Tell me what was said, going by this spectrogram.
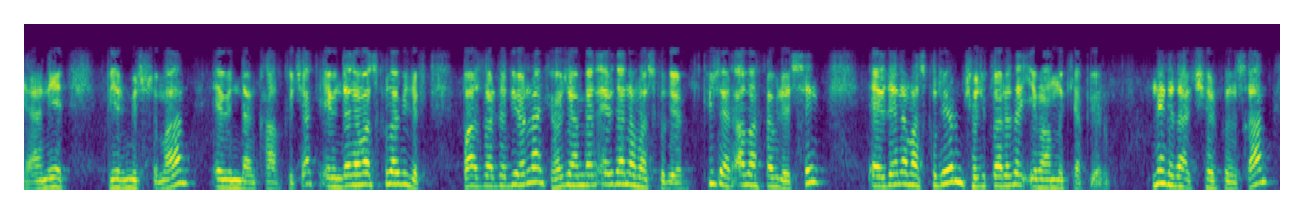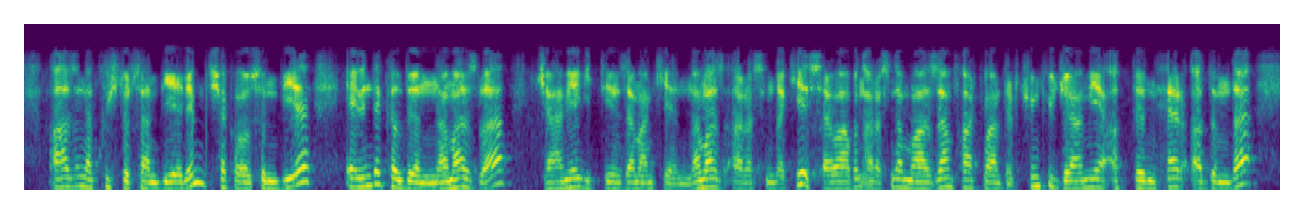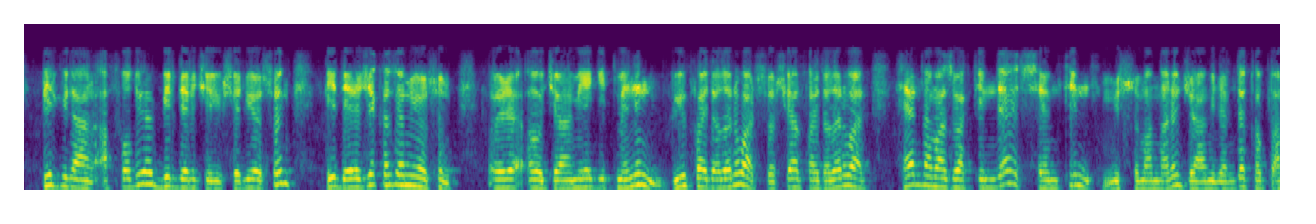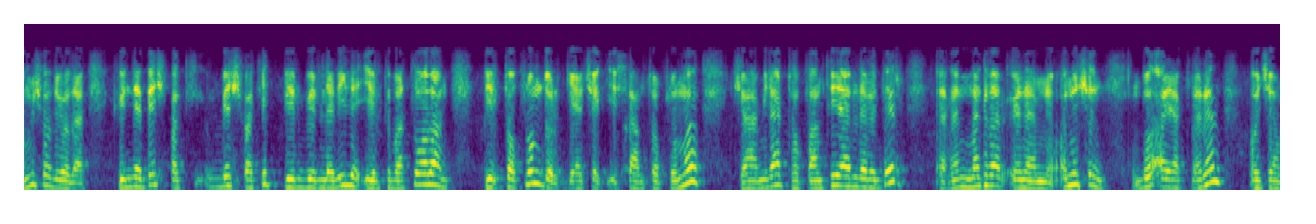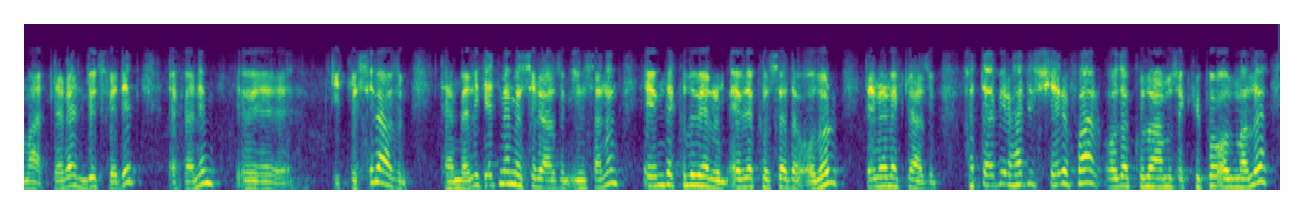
Yani bir Müslüman evinden kalkacak, evinde namaz kılabilir. Bazıları da diyorlar ki hocam ben evde namaz kılıyorum. Güzel Allah kabul etsin. Evde namaz kılıyorum, çocuklara da imamlık yapıyorum ne kadar çırpınsan, ağzına kuş tutsan diyelim, şaka olsun diye, evinde kıldığın namazla camiye gittiğin zamanki namaz arasındaki sevabın arasında muazzam fark vardır. Çünkü camiye attığın her adımda bir günahın affoluyor, bir derece yükseliyorsun, bir derece kazanıyorsun. Öyle o camiye gitmenin büyük faydaları var, sosyal faydaları var. Her namaz vaktinde semtin Müslümanları camilerinde toplanmış oluyorlar. Günde beş, vak beş vakit birbirleriyle irtibatlı olan bir toplumdur. Gerçek İslam toplumu camiler toplantı yerleridir. Efendim ne kadar önemli. Onun için bu ayakların o cemaatlere lütfedip efendim e, gitmesi lazım. Tembellik etmemesi lazım insanın. Evde kılıveririm, evde kılsa da olur dememek lazım. Hatta bir hadis-i şerif var, o da kulağımıza küpe olmalı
